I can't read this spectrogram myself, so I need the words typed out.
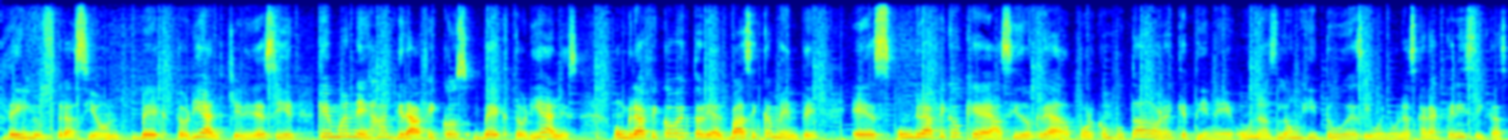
de ilustración vectorial, quiere decir que maneja gráficos vectoriales. Un gráfico vectorial básicamente es un gráfico que ha sido creado por computadora y que tiene unas longitudes y bueno, unas características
